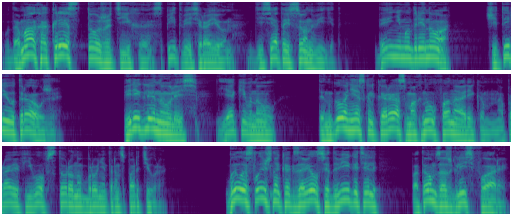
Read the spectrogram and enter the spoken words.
В домах окрест тоже тихо, спит весь район. Десятый сон видит. Да и не мудрено. Четыре утра уже. Переглянулись. Я кивнул. Тенго несколько раз махнул фонариком, направив его в сторону бронетранспортера. Было слышно, как завелся двигатель, потом зажглись фары.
